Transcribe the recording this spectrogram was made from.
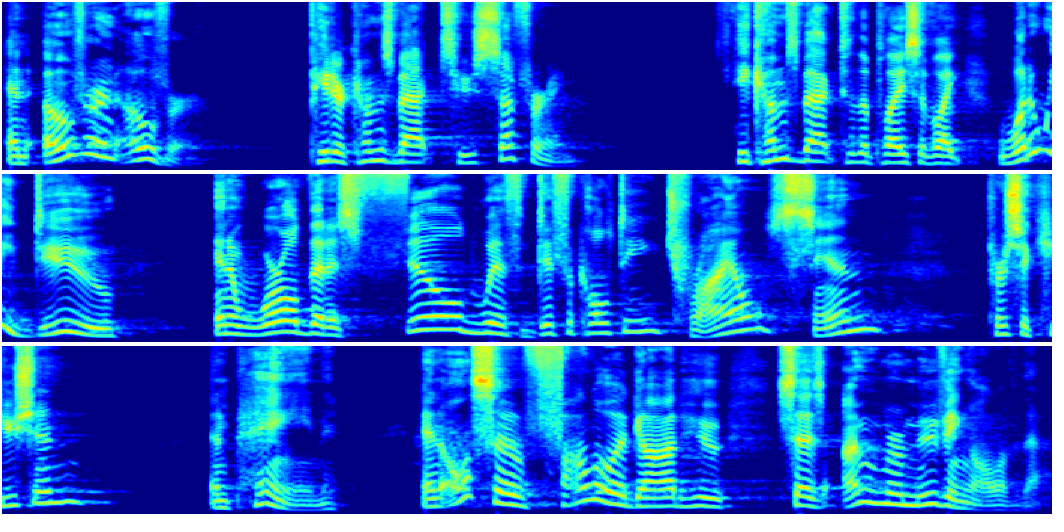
And over and over, Peter comes back to suffering. He comes back to the place of like, what do we do in a world that is filled with difficulty, trial, sin? Persecution and pain, and also follow a God who says, I'm removing all of that.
